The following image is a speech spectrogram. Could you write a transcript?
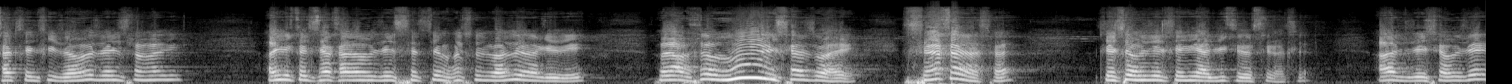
खात्यांची जबाबदारी सांभाळली अलीकडच्या काळामध्ये सत्तेपासून बाजूला गेले पण आपला मूळ विचार जो आहे सहकाराचा त्याच्यामध्ये त्यांनी अधिक रस घातलं. आज देशामध्ये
